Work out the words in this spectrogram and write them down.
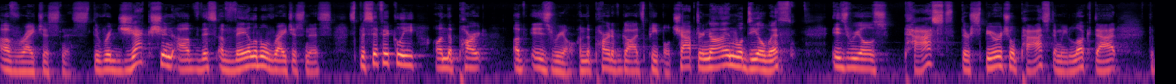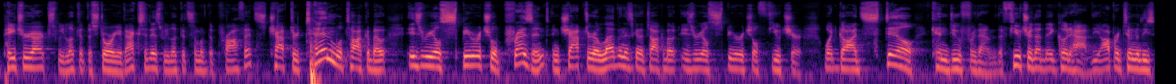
of righteousness, the rejection of this available righteousness, specifically on the part of Israel, on the part of God's people. Chapter 9 will deal with Israel's past, their spiritual past, and we looked at the patriarchs, we looked at the story of Exodus, we looked at some of the prophets. Chapter 10 will talk about Israel's spiritual present, and chapter 11 is going to talk about Israel's spiritual future, what God still can do for them, the future that they could have, the opportunities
